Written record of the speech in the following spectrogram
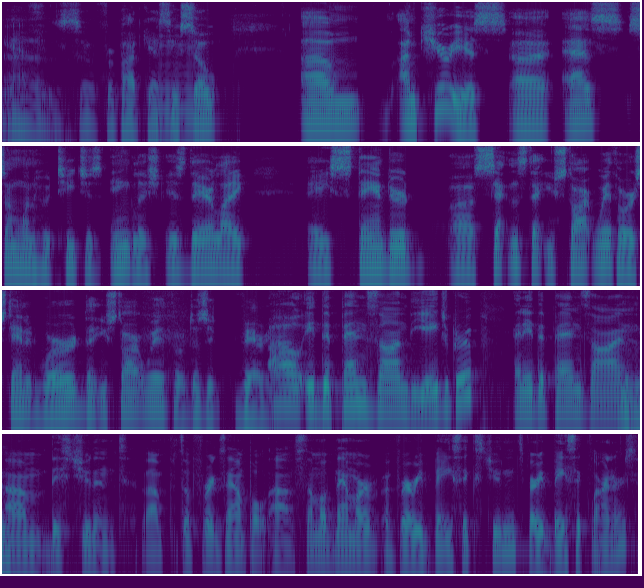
Uh, yes. so for podcasting, mm. so um, I'm curious. Uh, as someone who teaches English, is there like a standard uh, sentence that you start with, or a standard word that you start with, or does it vary? Oh, it depends on the age group and it depends on mm-hmm. um, the student. Uh, so, for example, uh, some of them are very basic students, very basic learners.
